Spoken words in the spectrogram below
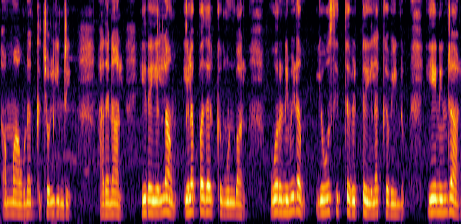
அம்மா உனக்கு சொல்கின்றேன். அதனால் இதையெல்லாம் இழப்பதற்கு முன்பால் ஒரு நிமிடம் யோசித்து விட்டு இழக்க வேண்டும். ஏனென்றால்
